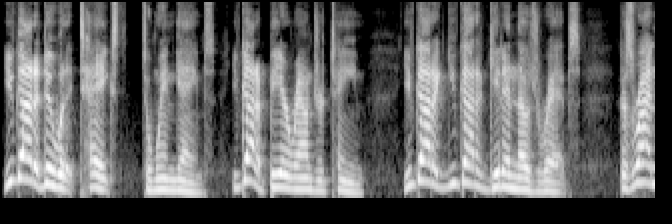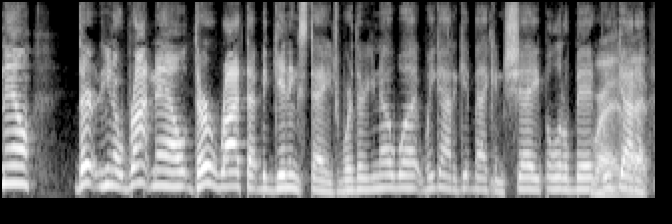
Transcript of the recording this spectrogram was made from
You've got to do what it takes to win games. You've got to be around your team. You've got to you've got to get in those reps. Because right now, they're you know, right now they're right at that beginning stage where they're, you know what, we got to get back in shape a little bit. we've Right, got right. to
